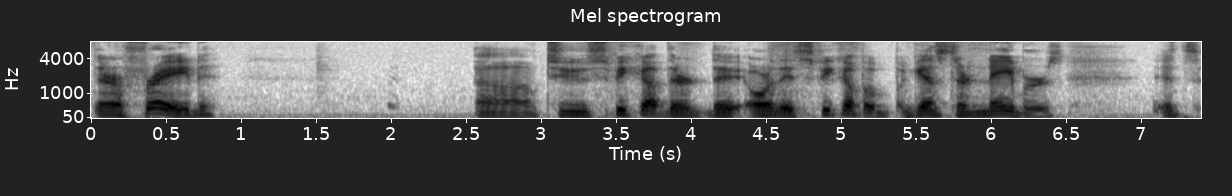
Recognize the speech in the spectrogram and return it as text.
they're afraid uh, to speak up. They're they or they speak up against their neighbors. It's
